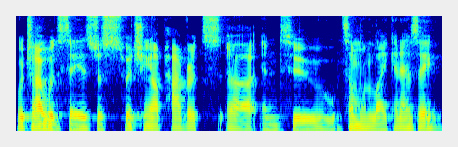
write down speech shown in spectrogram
which I would say is just switching up Havertz uh, into someone like an Eze,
